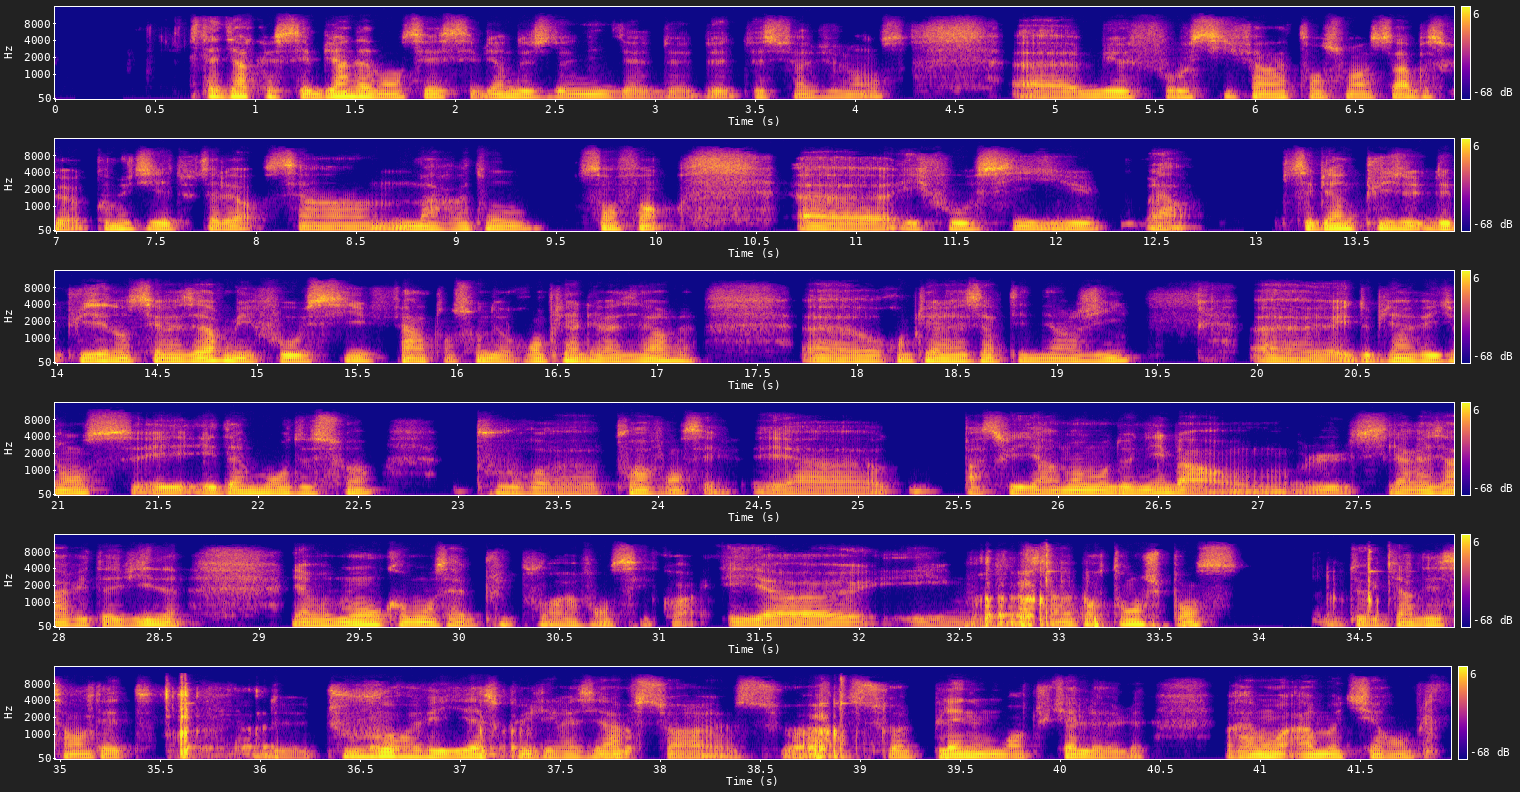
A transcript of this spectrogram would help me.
C'est-à-dire que c'est bien d'avancer, c'est bien de se donner, de, se faire violence, euh, mais il faut aussi faire attention à ça parce que, comme je disais tout à l'heure, c'est un marathon sans fin. Euh, il faut aussi c'est bien de puiser, dans ses réserves, mais il faut aussi faire attention de remplir les réserves, euh, remplir les réserves d'énergie euh, et de bienveillance et, d'amour de soi pour, euh, pour avancer. Et, parce qu'il y a un moment donné, bah, si la réserve est à vide, il y a un moment où on commence à plus pouvoir avancer. Quoi. Et c'est important, je pense, de garder ça en tête, de toujours veiller à ce que les réserves soient, soient, pleines ou en tout cas vraiment à moitié remplies.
